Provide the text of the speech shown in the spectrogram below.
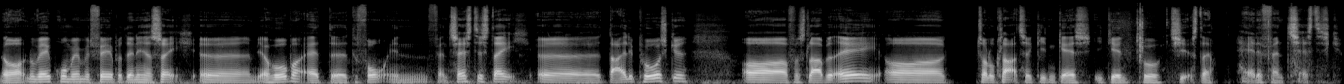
Nå, nu vil jeg ikke bruge mere mit ferie på denne her sag. Øh, jeg håber, at øh, du får en fantastisk dag, dejlig påske, og får slappet af, og så er du klar til at give den gas igen på tirsdag. Ha' det fantastisk.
